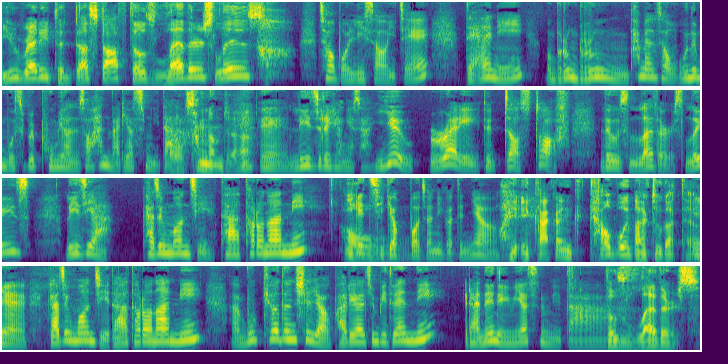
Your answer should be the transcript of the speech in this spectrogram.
You ready to dust off those leathers, Liz? 저 멀리서 이제 댄이 무릉무릉 타면서 오는 모습을 보면서 한 말이었습니다. 어, 상남자. 예, 리즈를 향해서 You ready to dust off those leathers, Liz? 리즈야, 가죽 먼지 다 털어놨니? 이게 오. 직역 버전이거든요. 이 약간 카우보이 말투 같아요. 예, 가죽 먼지 다 털어놨니? 아, 묵혀둔 실력 발휘할 준비 됐니? 라는 의미였습니다. Those leathers.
